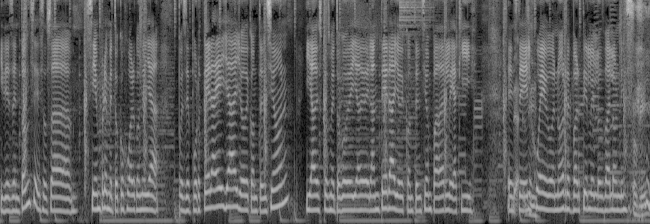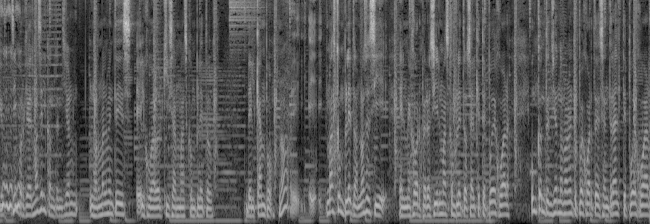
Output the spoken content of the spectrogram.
Y desde entonces, o sea, siempre me tocó jugar con ella, pues de portera ella, yo de contención. Y ya después me tocó de ella de delantera, yo de contención para darle aquí este, el juego, ¿no? Repartirle los balones. Yo- sí, porque además el contención normalmente es el jugador quizá más completo del campo, ¿no? Eh, eh, más completo, no sé si el mejor, pero sí el más completo, o sea, el que te puede jugar, un contención normalmente puede jugarte de central, te puede jugar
